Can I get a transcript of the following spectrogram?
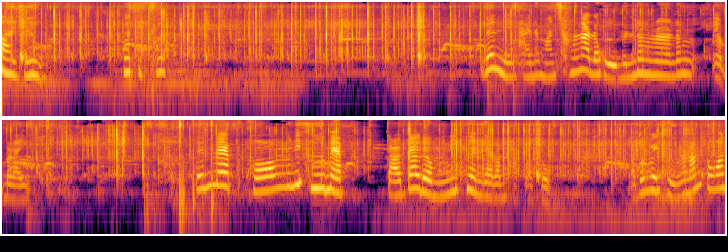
ตายเร็ว ว่าติดเพื่อนเล่นหนีภัยธรรมชาติโอ้โหมันตั้งนานตั้งแบบอะไร เป็นแมปของนี่คือแมปเก่าเจ้าเดิมนี่เพื่อนจะลำผักเราตกเราต้องไปถึงนั้นก่อน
